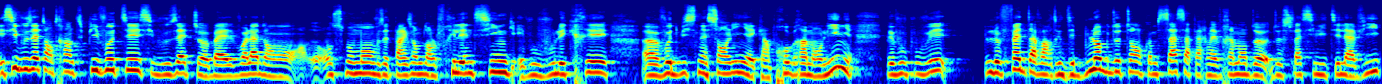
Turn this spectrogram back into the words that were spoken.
Et si vous êtes en train de pivoter, si vous êtes, ben, voilà, dans, en ce moment, vous êtes par exemple dans le freelancing et vous voulez créer votre business en ligne avec un programme en ligne, ben, vous pouvez le fait d'avoir des blocs de temps comme ça, ça permet vraiment de, se faciliter la vie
